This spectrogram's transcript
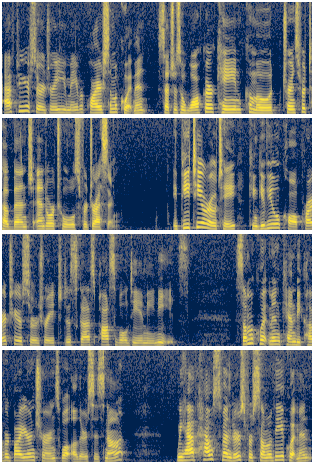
After your surgery, you may require some equipment, such as a walker, cane, commode, transfer tub bench, and or tools for dressing. A PT or OT can give you a call prior to your surgery to discuss possible DME needs. Some equipment can be covered by your insurance while others is not. We have house vendors for some of the equipment.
